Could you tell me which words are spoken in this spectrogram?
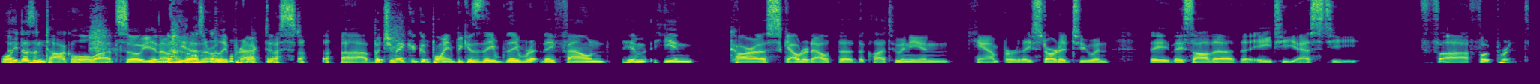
well, he doesn't talk a whole lot. So, you know, he hasn't really practiced. Uh, but you make a good point because they, they, they found him, he and Cara scouted out the, the Klatooinian camp or they started to, and they, they saw the, the ATST uh, footprint.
